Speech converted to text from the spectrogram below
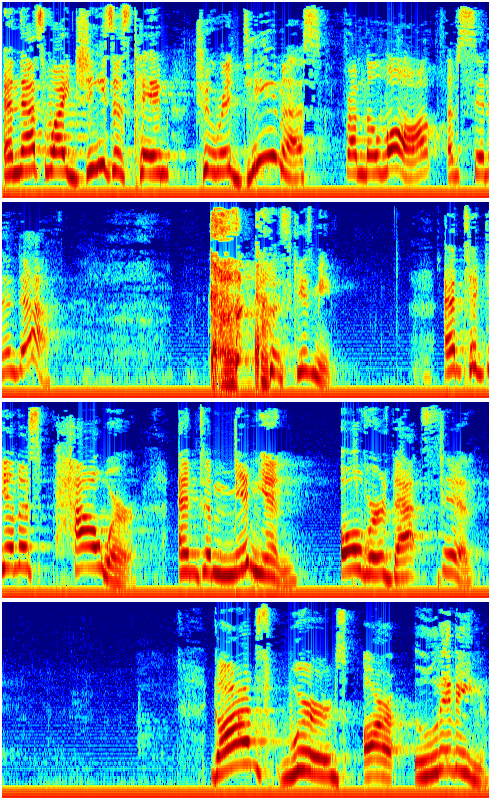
And that's why Jesus came to redeem us from the law of sin and death. Excuse me. And to give us power and dominion over that sin. God's words are living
